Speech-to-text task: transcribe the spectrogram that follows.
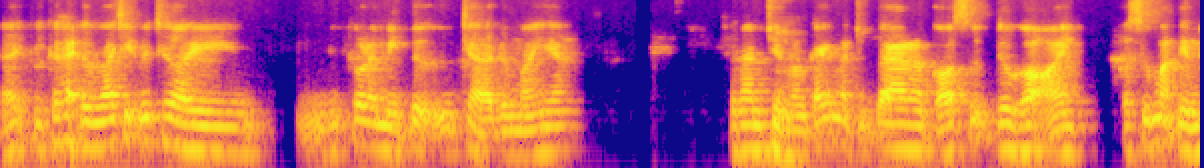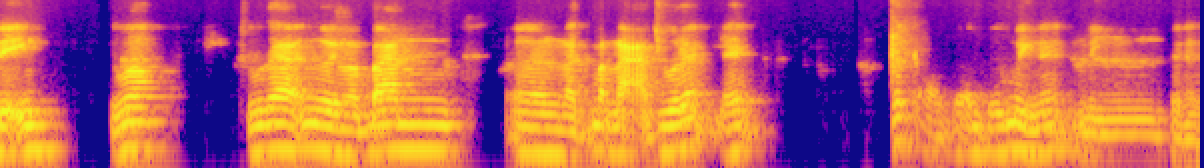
Đấy thì các hệ thống giá trị Đức Trời những câu này mình tự trả lời được mà anh em. Cho lan truyền bằng cách mà chúng ta là có sự kêu gọi có sứ mạng tiền định đúng không? Chúng ta người mà ban ờ, là cái mặt nạ Chúa đấy. Đấy. Tất cả cái ân tứ mình đấy, mình phải là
